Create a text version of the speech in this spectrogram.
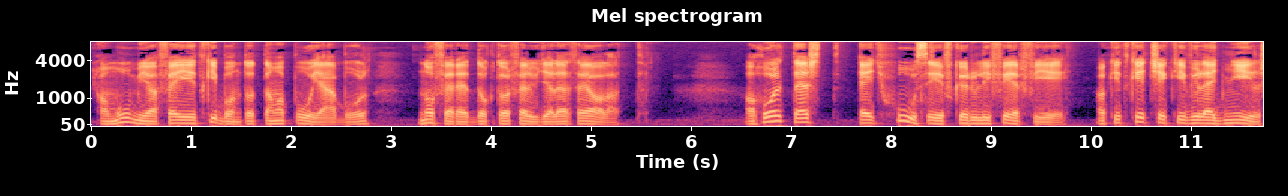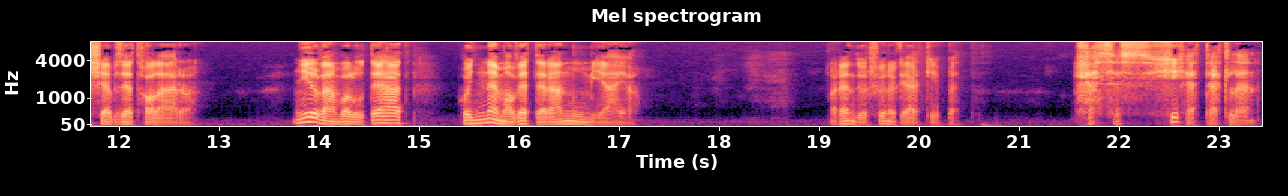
a múmia fejét kibontottam a pójából, Noferet doktor felügyelete alatt. A holttest egy húsz év körüli férfié, akit kétségkívül egy nyíl sebzett halára. Nyilvánvaló tehát, hogy nem a veterán múmiája. A rendőrfőnök elképett. Hát ez hihetetlen.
